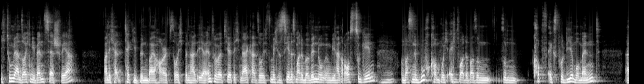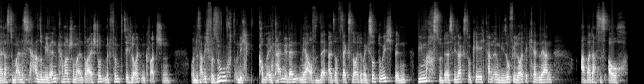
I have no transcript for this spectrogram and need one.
ich tue mir an solchen Events sehr schwer weil ich halt Techie bin bei Heart. So, ich bin halt eher introvertiert. Ich merke halt so, für mich ist es jedes Mal eine Überwindung, irgendwie halt rauszugehen. Mhm. Und was in dem Buch kommt, wo ich echt war, war so ein, so ein Kopf-Explodier-Moment, äh, dass du meinst, ja, an so einem Event kann man schon mal in drei Stunden mit 50 Leuten quatschen. Und das habe ich versucht und ich komme in keinem Event mehr auf als auf sechs Leute, weil ich so durch bin. Wie machst du das? Wie sagst du, okay, ich kann irgendwie so viele Leute kennenlernen, aber dass es auch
